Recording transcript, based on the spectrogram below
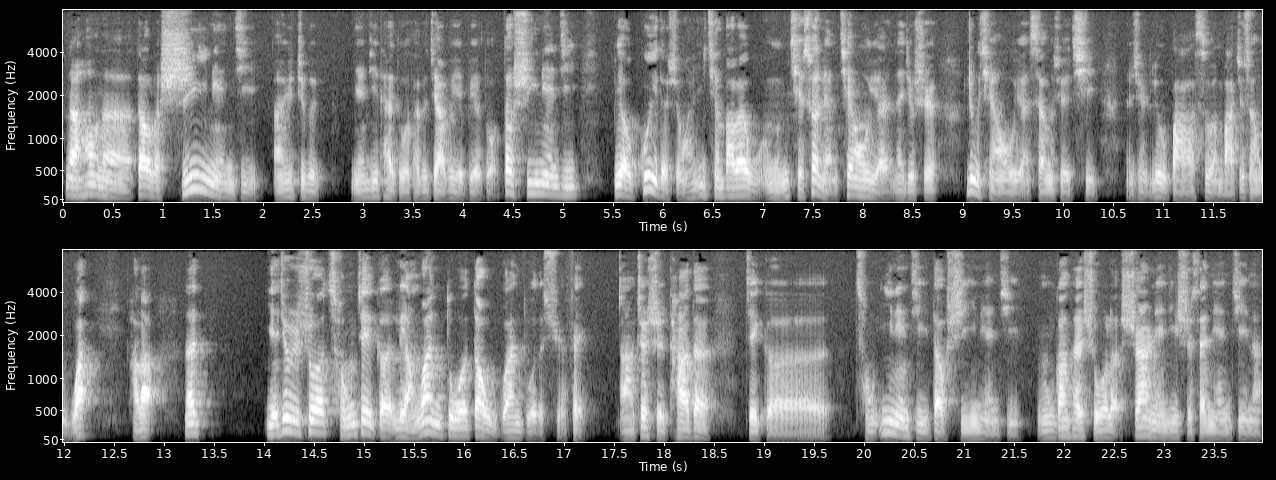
然后呢，到了十一年级啊，因为这个年级太多，它的价格也比较多。到十一年级比较贵的时候，一千八百五，我们且算两千欧元，那就是六千欧元三个学期，那就是六八四万八，就算五万。好了，那。也就是说，从这个两万多到五万多的学费啊，这是他的这个从一年级到十一年级。我们刚才说了，十二年级、十三年级呢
